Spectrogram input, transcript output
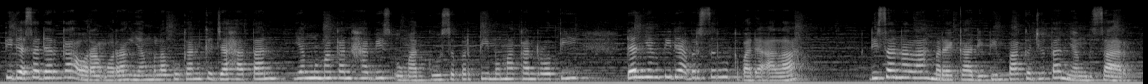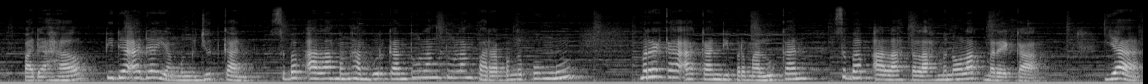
Tidak sadarkah orang-orang yang melakukan kejahatan yang memakan habis umatku seperti memakan roti dan yang tidak berseru kepada Allah? Di sanalah mereka ditimpa kejutan yang besar, padahal tidak ada yang mengejutkan, sebab Allah menghamburkan tulang-tulang para pengepungmu. Mereka akan dipermalukan, sebab Allah telah menolak mereka. Ya,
